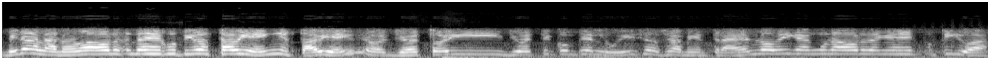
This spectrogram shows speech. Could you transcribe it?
Mira, la nueva orden de ejecutivo está bien, está bien. Yo, yo estoy yo estoy con Pierluisi, o sea, mientras él lo diga en una orden ejecutiva,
